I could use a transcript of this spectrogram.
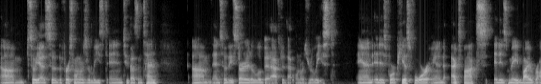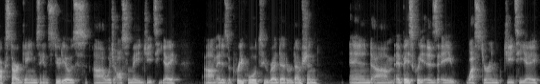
Um, so yeah, so the first one was released in 2010, um, and so they started a little bit after that one was released. And it is for PS4 and Xbox. It is made by Rockstar Games and Studios, uh, which also made GTA. Um, it is a prequel to Red Dead Redemption, and um, it basically is a Western GTA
